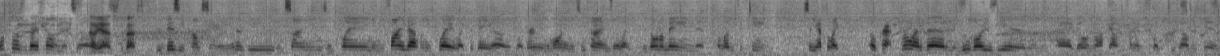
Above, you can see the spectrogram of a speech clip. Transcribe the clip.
Warped Tours are very fun. It's uh, Oh yeah, it's the best. you're busy constantly, interviews and signings and playing, and you find out when you play like the day of, like early in the morning, and sometimes they're like, you're going on main at 11:15, so you have to like, oh crap, roll out of bed and then move all your gear and then uh, go and rock out in front of like 2,000 kids.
